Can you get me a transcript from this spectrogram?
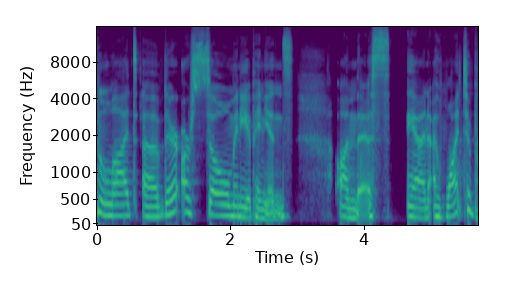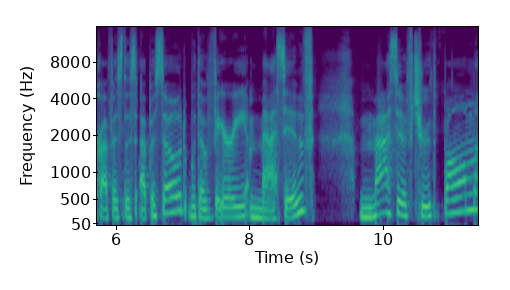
a lot of, there are so many opinions on this. And I want to preface this episode with a very massive, massive truth bomb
